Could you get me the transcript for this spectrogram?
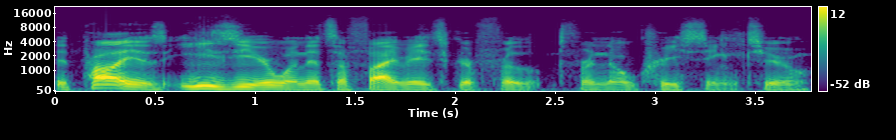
It probably is easier when it's a 5 8 grip for, for no creasing too.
